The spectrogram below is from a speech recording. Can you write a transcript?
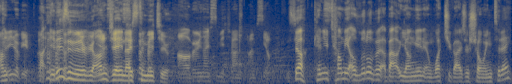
It's, I'm- an interview. Uh, it is an interview. I'm Yes, Jay. yes. Nice to meet you. Uh, very nice to meet you. I'm, I'm can you tell me a little bit about Youngin and what you guys are showing today?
